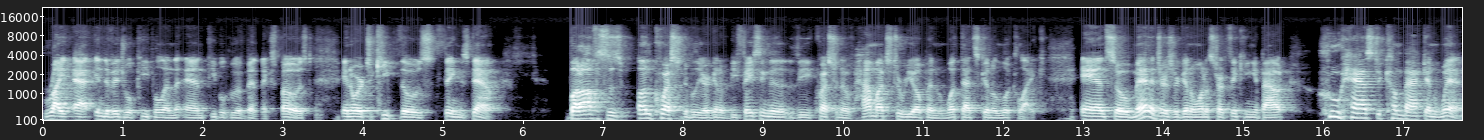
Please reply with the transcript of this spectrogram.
right at individual people and, and people who have been exposed in order to keep those things down. But offices unquestionably are going to be facing the, the question of how much to reopen what that's going to look like. And so managers are going to want to start thinking about who has to come back and when,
